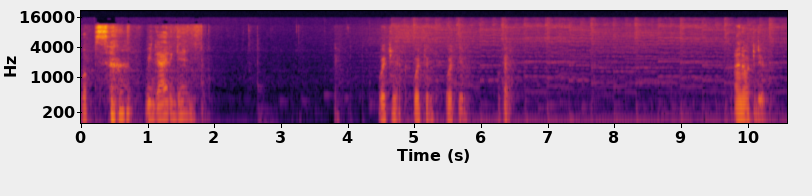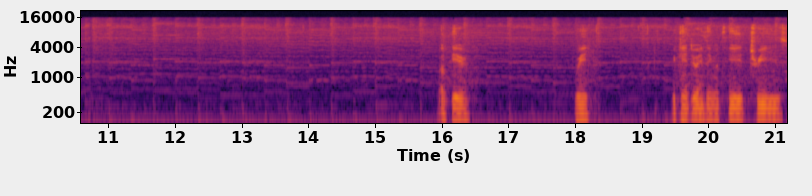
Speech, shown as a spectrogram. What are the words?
Whoops. we died again. Okay. Where to next? Where to? Where to? Okay. I know what to do. Up here. We we can't do anything with the trees.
